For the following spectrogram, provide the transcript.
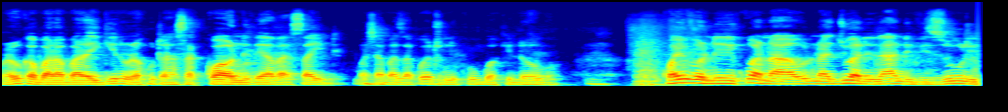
unaruka barabara ingine unakuta sasa kwao ni the other side. Mashamba za kwetu ni kubwa kidogo. Kwa hivyo nilikuwa na najua ni nani vizuri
